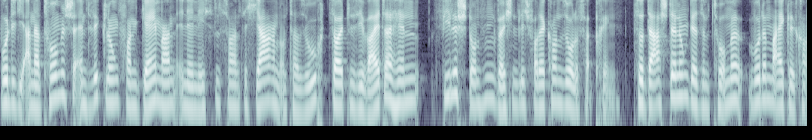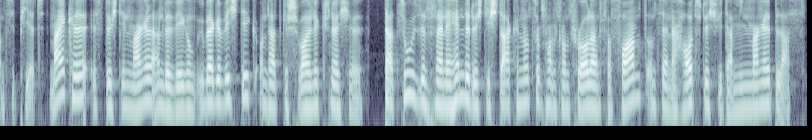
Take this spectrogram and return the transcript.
wurde die anatomische Entwicklung von Gamern in den nächsten 20 Jahren untersucht, sollten sie weiterhin viele Stunden wöchentlich vor der Konsole verbringen. Zur Darstellung der Symptome wurde Michael konzipiert. Michael ist durch den Mangel an Bewegung übergewichtig und hat geschwollene Knöchel. Dazu sind seine Hände durch die starke Nutzung von Controllern verformt und seine Haut durch Vitaminmangel blass.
